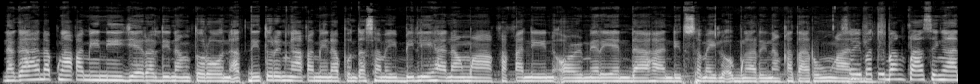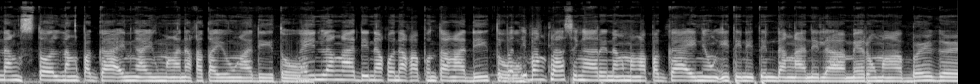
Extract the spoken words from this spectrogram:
Naghahanap nga kami ni Geraldine ng turon at dito rin nga kami napunta sa may bilihan ng mga kakanin or meriendahan dito sa may loob nga rin ng katarungan. So iba't ibang klase nga ng stall ng pagkain nga yung mga nakatayo nga dito. Ngayon lang nga din ako nakapunta nga dito. Iba't ibang klase nga rin ng mga pagkain yung itinitinda nga nila. Merong mga burger,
